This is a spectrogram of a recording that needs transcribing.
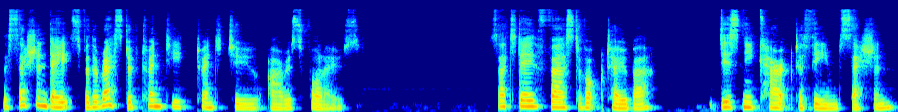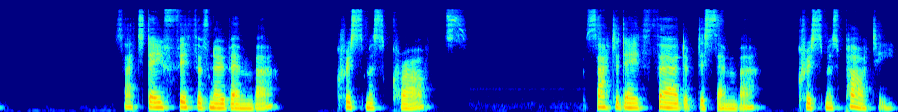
The session dates for the rest of 2022 are as follows Saturday, the 1st of October, Disney character themed session. Saturday, 5th of November, Christmas crafts. Saturday, 3rd of December, Christmas party.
